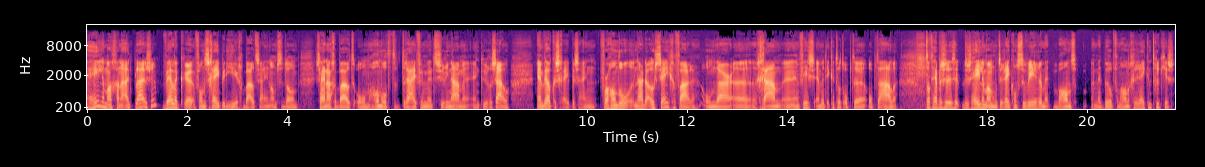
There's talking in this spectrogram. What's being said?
helemaal gaan uitpluizen. Welke van de schepen die hier gebouwd zijn in Amsterdam zijn nou gebouwd om handel te drijven met Suriname en Curaçao? En welke schepen zijn voor handel naar de Oostzee gevaren om daar uh, graan en, vis en weet ik het wat op te, op te halen. Dat hebben ze dus helemaal moeten reconstrueren met, behand, met behulp van handige rekentrucjes.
